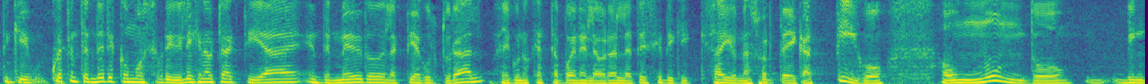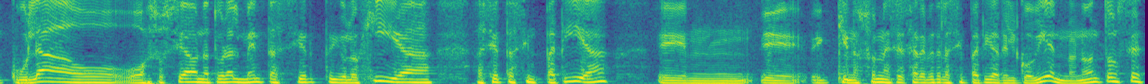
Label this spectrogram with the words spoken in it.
de que cuesta entender cómo se privilegian otras actividades en desmedro de la actividad cultural. Hay algunos que hasta pueden elaborar la tesis de que quizá hay una suerte de castigo a un mundo vinculado o asociado naturalmente a cierta ideología, a cierta simpatía, eh, eh, que no son necesariamente las simpatías del gobierno, ¿no? Entonces,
